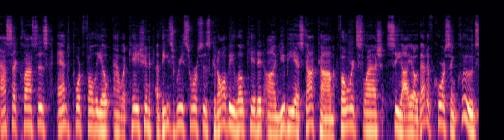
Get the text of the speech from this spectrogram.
asset classes, and portfolio allocation. Uh, these resources can all be located on ubs.com forward slash CIO. That, of course, includes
